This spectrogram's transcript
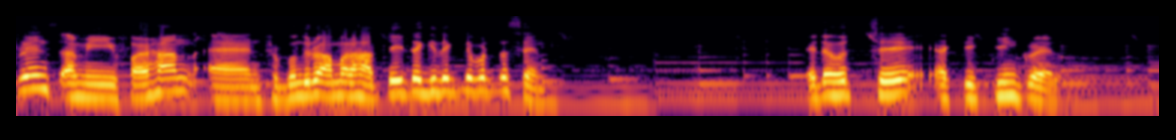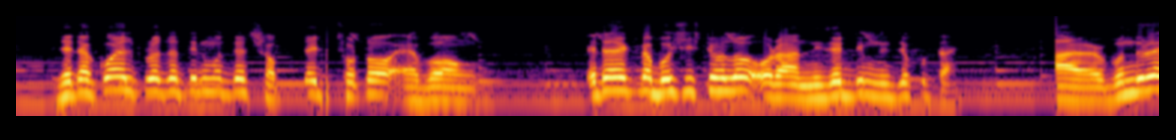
ফ্রেন্ডস আমি ফারহান অ্যান্ড বন্ধুরা, আমার হাতে এটা কি দেখতে পারতেছেন? এটা হচ্ছে একটি কিং কোয়েল, যেটা কোয়েল প্রজাতির মধ্যে সবচেয়ে ছোট এবং এটার একটা বৈশিষ্ট্য হলো ওরা নিজের ডিম নিজে ফুটায়। আর বন্ধুরা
